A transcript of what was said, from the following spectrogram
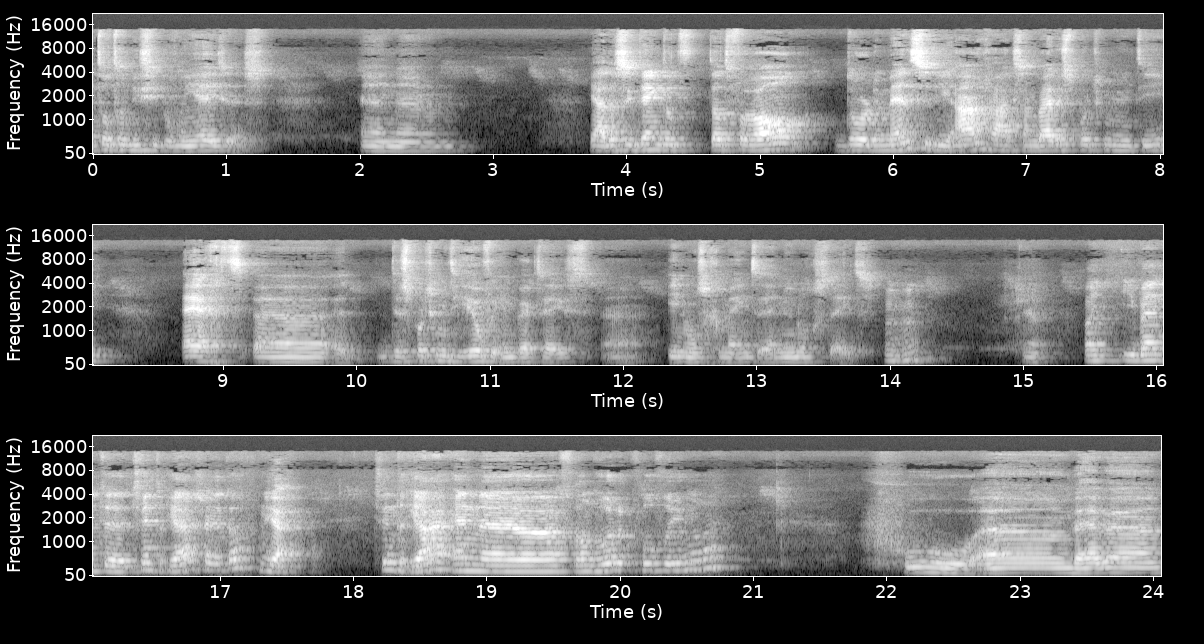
Tot een discipel van Jezus. En ehm, ja, dus ik denk dat, dat vooral door de mensen die aangehaakt zijn bij de sportcommunity, echt de sportcommunity heel veel impact heeft in onze gemeente en nu nog steeds. Mm -hmm. Ja. Want je bent uh, 20 jaar, zei je toch? Nee. Ja. 20 jaar en verantwoordelijk voor hoeveel jongeren? Oeh, we hebben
